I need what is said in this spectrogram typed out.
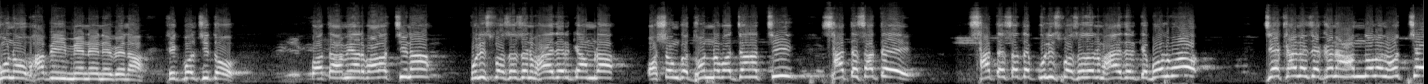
কোনোভাবেই মেনে নেবে না। ঠিক বলছি তো? কথা আমি আর বাড়াচ্ছি না। পুলিশ প্রশাসন ভাইদেরকে আমরা অসংখ্য ধন্যবাদ জানাচ্ছি। সাথে সাথে সাথে সাথে পুলিশ প্রশাসন ভাইদেরকে বলব, যেখানে যেখানে আন্দোলন হচ্ছে,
